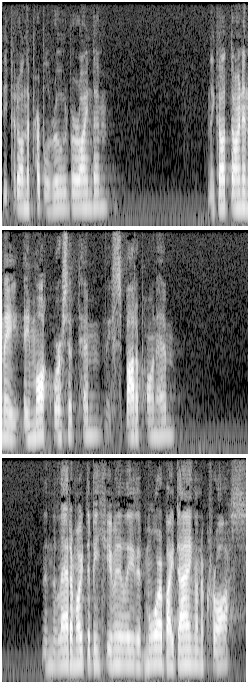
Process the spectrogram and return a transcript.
they put on the purple robe around him. And they got down and they, they mock worshipped him. They spat upon him. And then they led him out to be humiliated more by dying on a cross.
